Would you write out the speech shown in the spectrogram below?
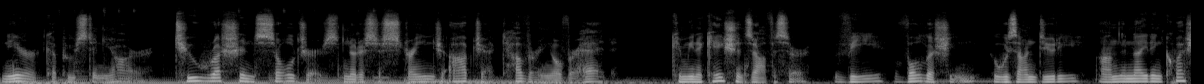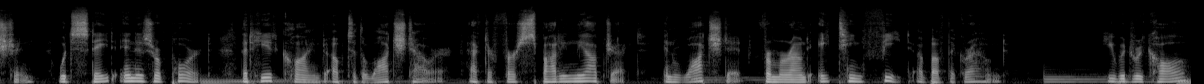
near Kapustin Yar, two Russian soldiers noticed a strange object hovering overhead. Communications officer V. Voloshin, who was on duty on the night in question, would state in his report that he had climbed up to the watchtower after first spotting the object and watched it from around 18 feet above the ground. He would recall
